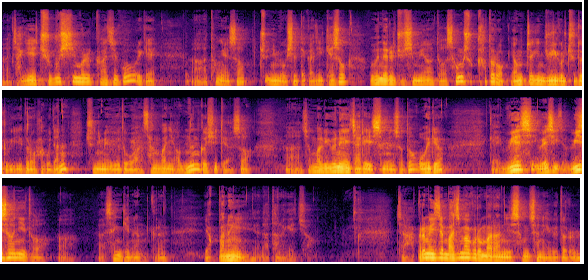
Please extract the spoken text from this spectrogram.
아, 자기의 죽으심을 가지고 이렇게 통해서 주님이 오실 때까지 계속 은혜를 주시며 더 성숙하도록 영적인 유익을 주도록 하고자 하는 주님의 의도와 상관이 없는 것이 되어서 정말 이 은혜의 자리에 있으면서도 오히려 외식, 외식이죠. 위선이 더 어, 생기는 그런 역반응이 나타나겠죠. 자, 그러면 이제 마지막으로 말한 이 성찬의 의도를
